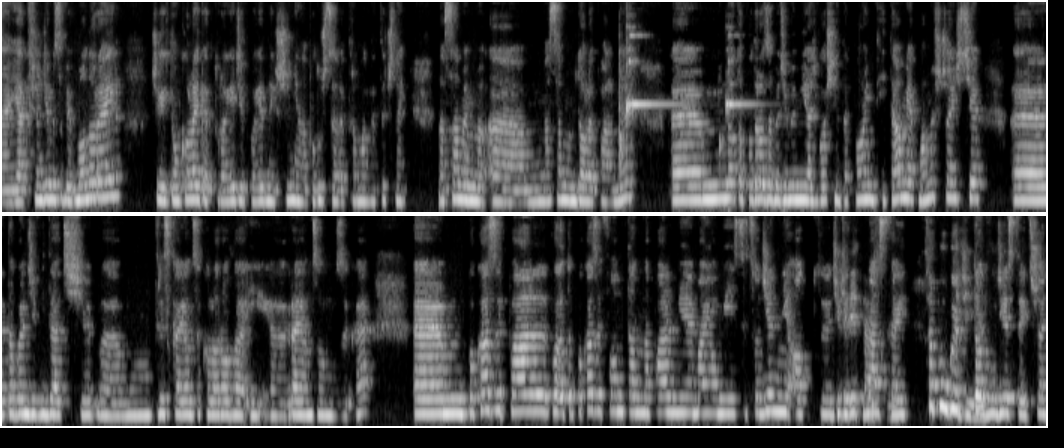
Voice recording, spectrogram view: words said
E, jak wsiądziemy sobie w monorail, czyli w tą kolejkę, która jedzie po jednej szynie na poduszce elektromagnetycznej na samym, na samym dole Palmy, no to po drodze będziemy mijać właśnie The Point i tam, jak mamy szczęście, E, to będzie widać tryskające kolorowe i e, grającą muzykę. Pokazy, pal, pokazy fontan na Palmie mają miejsce codziennie od 19 co pół godziny. do 23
